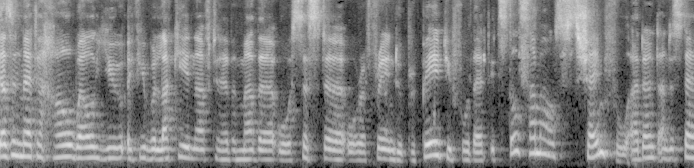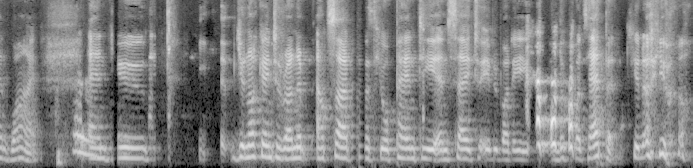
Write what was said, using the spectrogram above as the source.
doesn't matter how well you, if you were lucky enough to have a mother or a sister or a friend who prepared you for that, it's still somehow shameful. I don't understand why. Mm. And you, you're not going to run outside with your panty and say to everybody, "Look what's happened." You know, you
